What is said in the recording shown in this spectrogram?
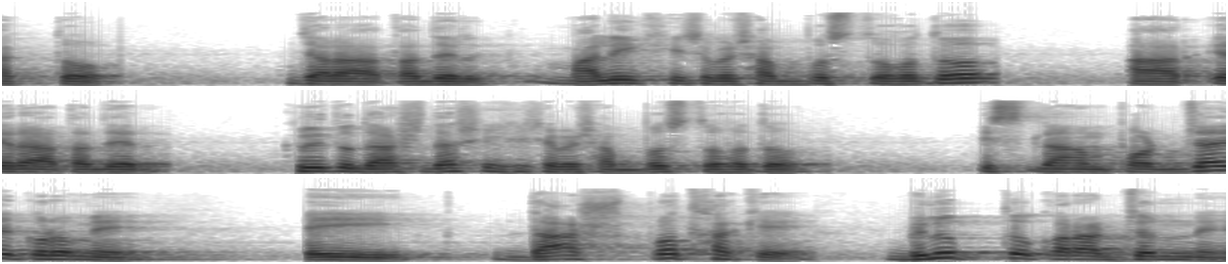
থাকত, যারা তাদের মালিক হিসেবে সাব্যস্ত হতো আর এরা তাদের কৃত দাস, দাসী হিসেবে সাব্যস্ত হতো। ইসলাম পর্যায়ক্রমে এই দাস প্রথাকে বিলুপ্ত করার জন্যে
